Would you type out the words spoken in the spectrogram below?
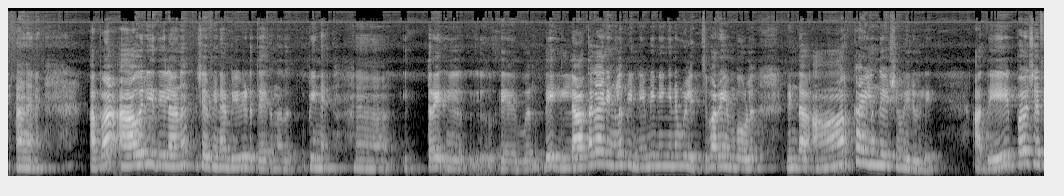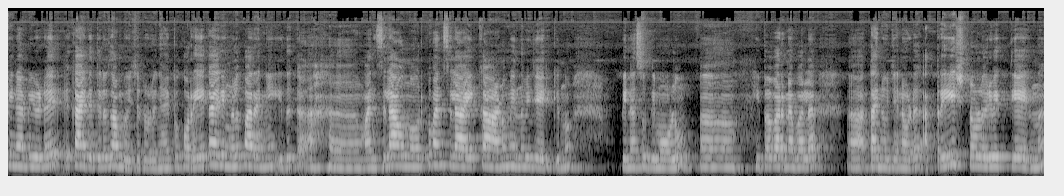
അങ്ങനെ. അപ്പോൾ ആ ഒരു രീതിയിലാണ് ഷെഫീന ബീവി എടുത്തേക്കുന്നത്. പിന്നെ ഇത്ര വെറുതെ ഇല്ലാത്ത കാര്യങ്ങൾ പിന്നെയും പിന്നെ ഇങ്ങനെ വിളിച്ച് പറയുമ്പോൾ ഉണ്ടാ ആർക്കായാലും ദേഷ്യം വരൂലേ? അതേ ഇപ്പോൾ ഷെഫിനബിയുടെ കാര്യത്തിൽ സംഭവിച്ചിട്ടുള്ളൂ. ഞാൻ ഇപ്പോൾ കുറേ കാര്യങ്ങൾ പറഞ്ഞ് ഇത് മനസ്സിലാവുന്നവർക്ക് മനസ്സിലായി കാണും എന്ന് വിചാരിക്കുന്നു. പിന്നെ സുതിമോളും ഇപ്പോൾ പറഞ്ഞ പോലെ തനുജനോട് അത്രയും ഇഷ്ടമുള്ള ഒരു വ്യക്തിയായിരുന്നു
